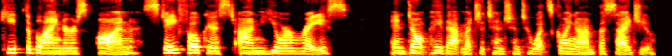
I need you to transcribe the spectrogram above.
Keep the blinders on, stay focused on your race, and don't pay that much attention to what's going on beside you.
